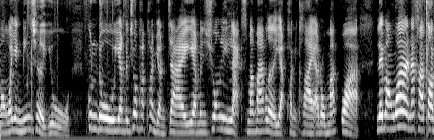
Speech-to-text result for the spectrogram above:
มองว่ายังนิ่งเฉยอยู่ คุณดูยังเป็นช่วงพักผ่อนหย่อนใจ ยังเป็นช่วงรีแลกซ์มาก ๆ เลย อยากผ่อนคลายอารมณ์มากกว่า เลยมองว่านะคะ ตอน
